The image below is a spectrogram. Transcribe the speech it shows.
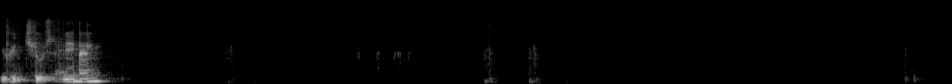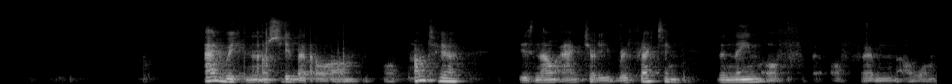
You can choose any name. And we can now see that our, our prompt here is now actually reflecting the name of, of um, our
